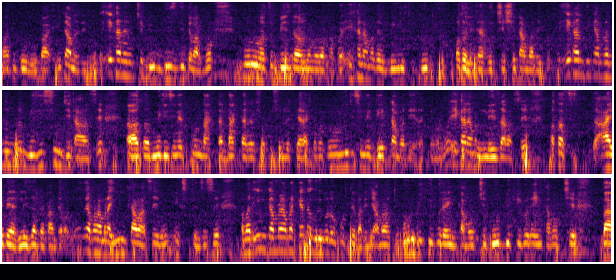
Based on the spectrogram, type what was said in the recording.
মাটি গরু বা এটা আমরা দিতে পারব। এখানে হচ্ছে বীজ দিতে পারব। গরু হচ্ছে বীজ দেওয়ার জন্য দরকার পড়ে এখানে আমাদের বিল দুধ কত লিটার হচ্ছে সেটা আমরা দেখতে পাবো এখান থেকে আমরা মেডিসিন যেটা আছে মেডিসিনের কোন ডাক্তার, ডাক্তারের সব কিছু লিখে রাখতে পারব মেডিসিনের ডেটটা আমরা দিয়ে রাখতে পারব। এখানে আমার লেজার আছে, অর্থাৎ আই ব্যয় লেজারটা টানতে পারব। এখন আমরা ইনকাম আছে এবং এক্সপেন্স আছে। আমার ইনকাম আমরা ক্যাটাগরি করে করতে পারি যে আমরা হয়তো গরু বিক্রি করে ইনকাম হচ্ছে, দুধ বিক্রি করে ইনকাম হচ্ছে বা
